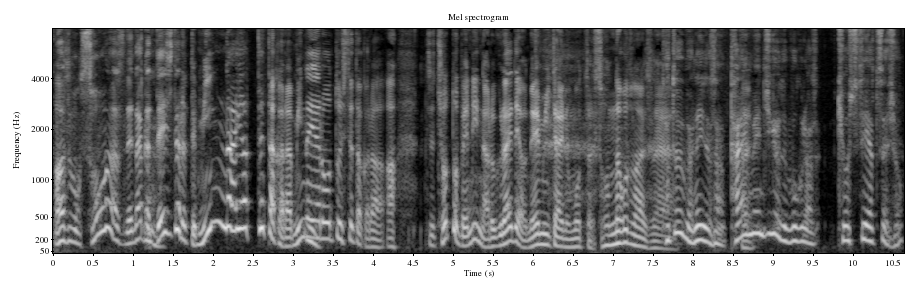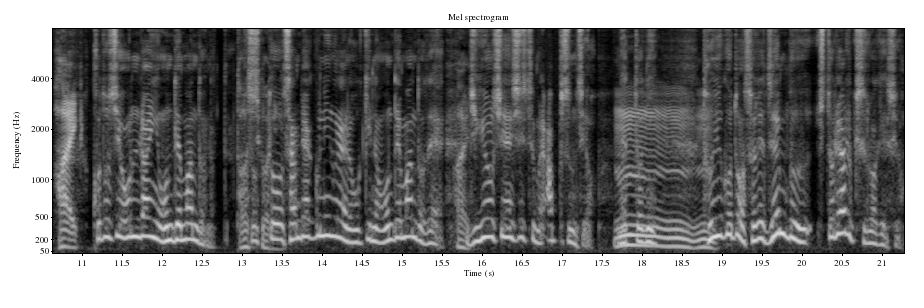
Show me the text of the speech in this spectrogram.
あ、でもそうなんですね。なんかデジタルってみんなやってたから、みんなやろうとしてたから、うん、あ、じゃちょっと便利になるぐらいだよね、みたいに思ったら、そんなことないですね。例えばね、伊田さん、対面授業で僕ら、教室でやってたでしょ、はい、今年オンラインオンデマンドになって確かにと300人ぐらいの大きなオンデマンドで授業支援システムにアップするんですよ、ネットに。ということはそれ全部一人歩きするわけですよ。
